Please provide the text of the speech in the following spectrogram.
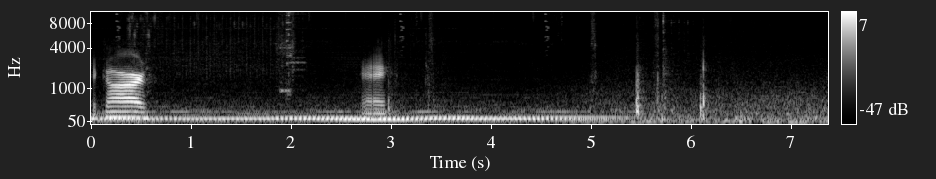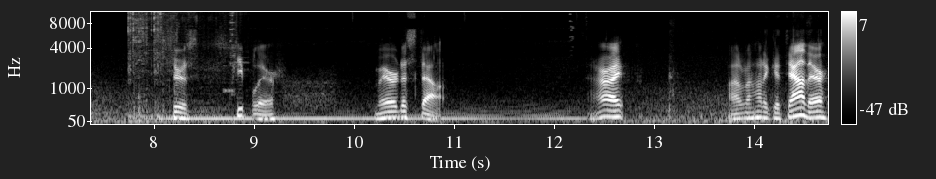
To guard. Okay. There's people there. Meredith Stout. Alright. I don't know how to get down. There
